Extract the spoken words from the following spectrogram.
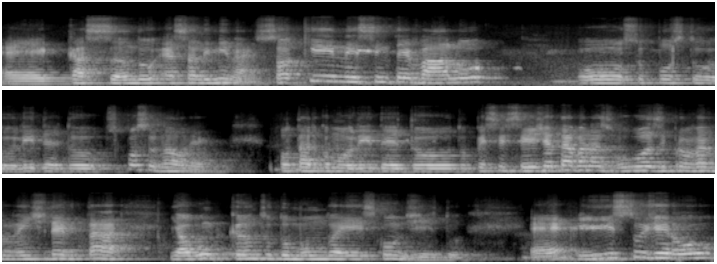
é, caçando essa liminar. Só que nesse intervalo o suposto líder do. Suposto não, né? Apontado como líder do, do PCC já estava nas ruas e provavelmente deve estar em algum canto do mundo aí escondido. É, e isso gerou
